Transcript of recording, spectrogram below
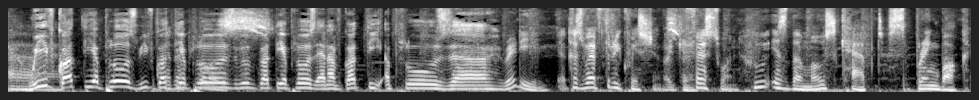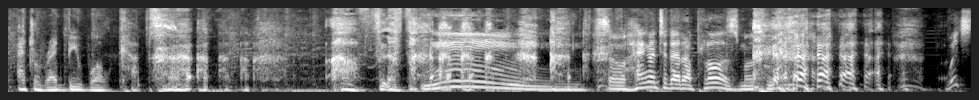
Uh, We've got the applause. We've got got the applause. applause. We've got the applause, and I've got the applause uh, ready. Because we have three questions. Okay. First one Who is the most capped Springbok at Rugby World Cups? Ah, flip. Mm. so hang on to that applause, most which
